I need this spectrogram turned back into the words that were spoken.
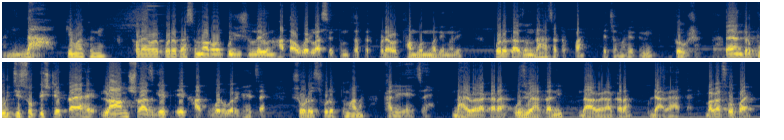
आणि दहा. किंवा तुम्ही थोड्या वेळ परत असं नॉर्मल पोझिशनला येऊन हात अवघडला असेल तुमचा तर थोड्या वेळ थांबून मध्ये मध्ये परत अजून दहाचा टप्पा याच्यामध्ये तुम्ही करू शकता. त्यानंतर पुढची सोपी स्टेप काय आहे? लांब श्वास घेत एक हात वर वर घ्यायचा आहे. सोडत सोडत तुम्हाला खाली घ्यायचा आहे. दहा वेळा करा उजव्या हाताने. दहा वेळा करा डाव्या हाताने. बघा सोपा आहे.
